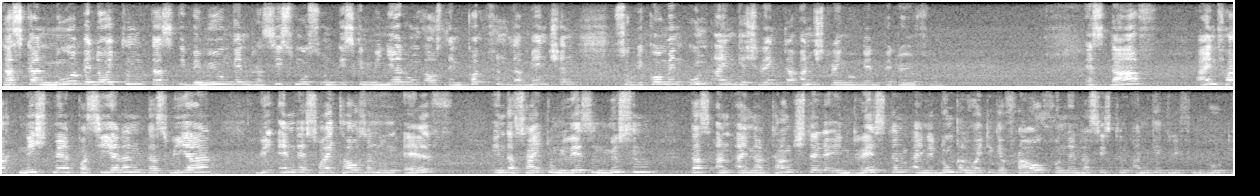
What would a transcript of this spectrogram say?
Das kann nur bedeuten, dass die Bemühungen, Rassismus und Diskriminierung aus den Köpfen der Menschen zu bekommen, uneingeschränkter Anstrengungen bedürfen. Es darf einfach nicht mehr passieren, dass wir wie Ende 2011 in der Zeitung lesen müssen, dass an einer Tankstelle in Dresden eine dunkelhäutige Frau von den Rassisten angegriffen wurde.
